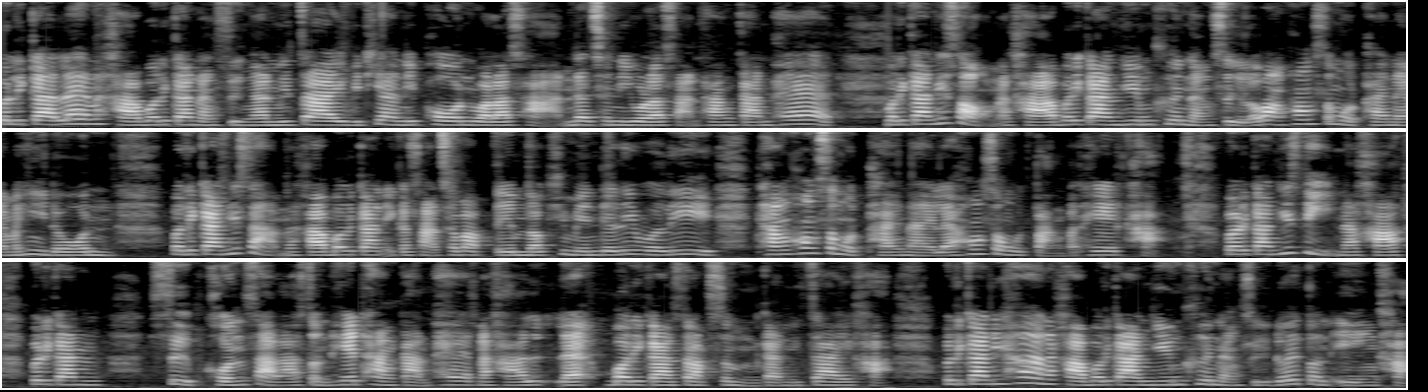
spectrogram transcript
บริการแรกนะคะ บริการหนังสืองานวิจัย วิทยานิพนธ์วารสาร ดัชนีวารสารทางการแพทย์ บริการที่ 2 นะคะ บริการยืมคืนหนังสือระหว่างห้องสมุดภายในมหิดล บริการที่ 3 นะคะ บริการเอกสารฉบับเต็ม Document Delivery ทั้งห้องสมุดภายในและห้องสมุดต่างประเทศค่ะ บริการที่ 4 นะคะ บริการสืบค้นสารสนเทศทางการแพทย์นะคะ และบริการสนับสนุนการวิจัยค่ะ บริการที่ 5 นะคะ บริการยืมคืนหนังสือด้วยตนเองค่ะ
